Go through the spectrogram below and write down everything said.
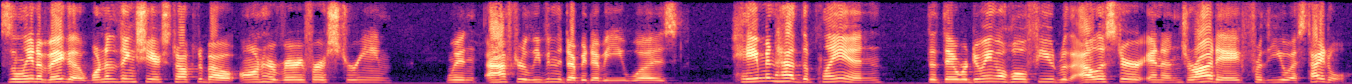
Zelina Vega, one of the things she actually talked about on her very first stream when after leaving the WWE was Heyman had the plan that they were doing a whole feud with Aleister and Andrade for the US title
